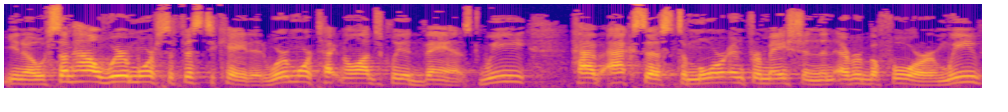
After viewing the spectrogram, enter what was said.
You know, somehow we're more sophisticated, we're more technologically advanced, we have access to more information than ever before, and we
